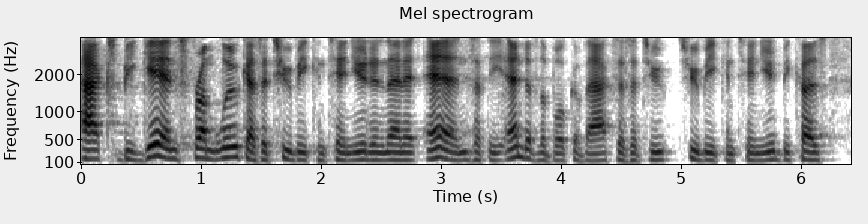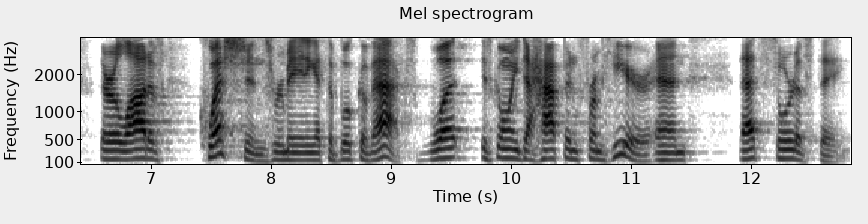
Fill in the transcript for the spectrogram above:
Acts begins from Luke as a to be continued, and then it ends at the end of the book of Acts as a to, to be continued because there are a lot of questions remaining at the book of Acts. What is going to happen from here? And that sort of thing.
